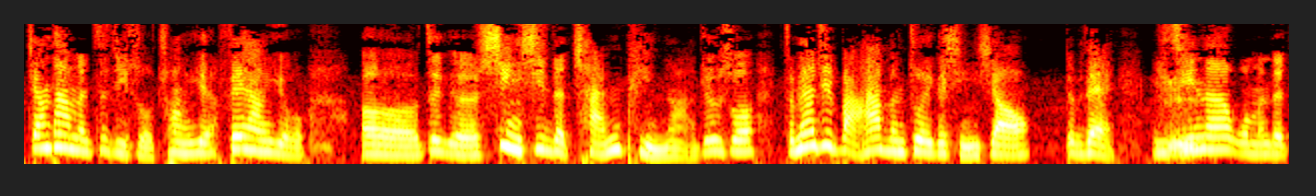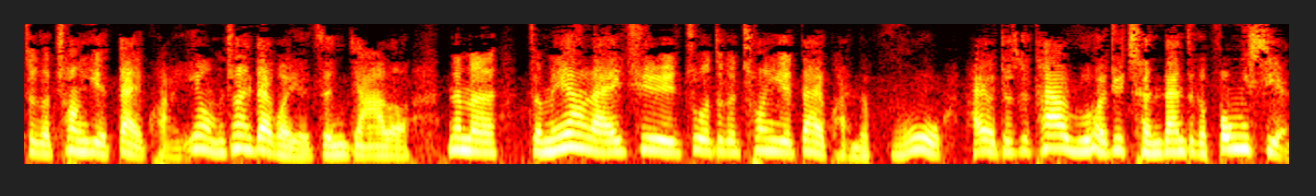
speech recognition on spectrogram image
将他们自己所创业非常有。呃，这个信息的产品啊，就是说，怎么样去把他们做一个行销，对不对？以及呢，我们的这个创业贷款，因为我们创业贷款也增加了。那么，怎么样来去做这个创业贷款的服务？还有就是，他要如何去承担这个风险？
